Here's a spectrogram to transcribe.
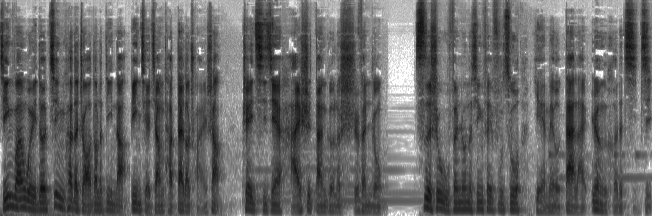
尽管韦德尽快地找到了蒂娜，并且将她带到船上，这期间还是耽搁了十分钟。四十五分钟的心肺复苏也没有带来任何的奇迹。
